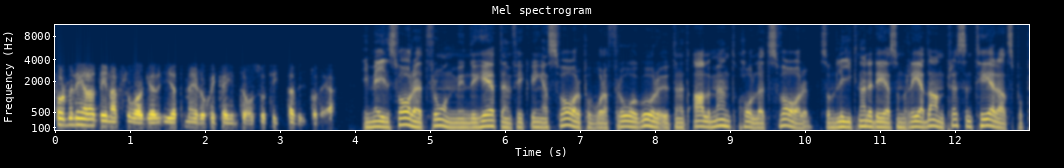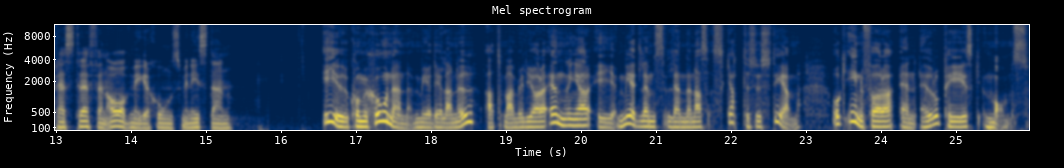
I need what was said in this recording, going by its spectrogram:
formulera dina frågor i ett mejl och skicka in till oss så tittar vi på det. I mejlsvaret från myndigheten fick vi inga svar på våra frågor utan ett allmänt hållet svar som liknade det som redan presenterats på pressträffen av migrationsministern. EU-kommissionen meddelar nu att man vill göra ändringar i medlemsländernas skattesystem och införa en europeisk moms.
